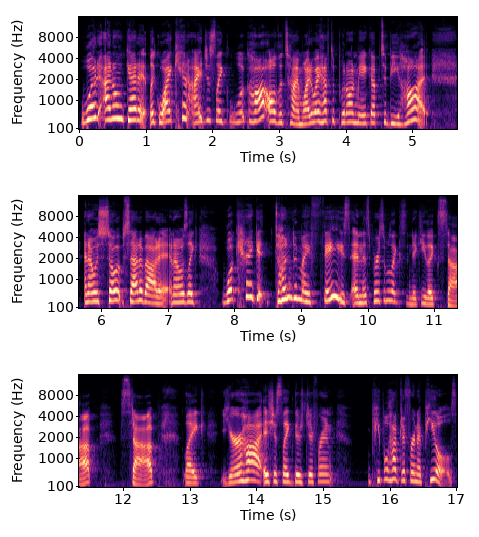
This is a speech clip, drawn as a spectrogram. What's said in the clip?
What I don't get it. Like, why can't I just like look hot all the time? Why do I have to put on makeup to be hot? And I was so upset about it. And I was like, what can I get done to my face? And this person was like, Nikki, like, stop, stop. Like, you're hot. It's just like there's different people have different appeals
